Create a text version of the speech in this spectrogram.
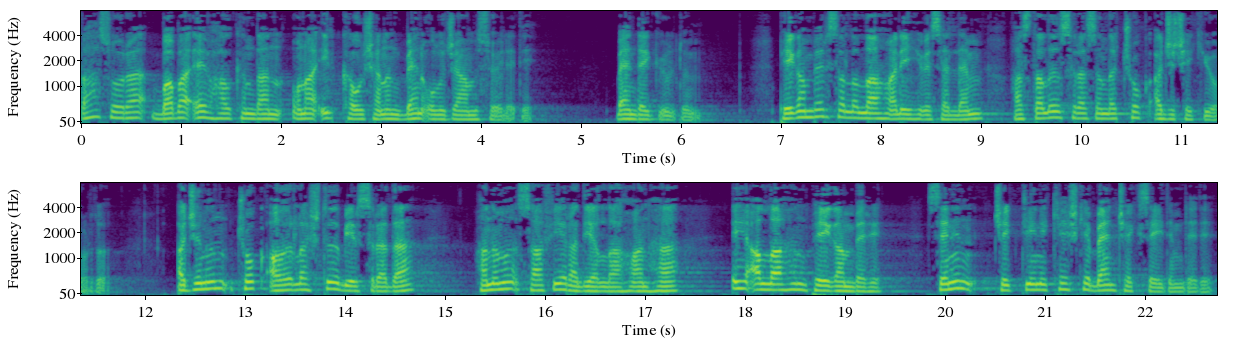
Daha sonra baba ev halkından ona ilk kavuşanın ben olacağımı söyledi. Ben de güldüm. Peygamber sallallahu aleyhi ve sellem hastalığı sırasında çok acı çekiyordu. Acının çok ağırlaştığı bir sırada hanımı Safiye radıyallahu anha ''Ey Allah'ın peygamberi senin çektiğini keşke ben çekseydim'' dedi.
